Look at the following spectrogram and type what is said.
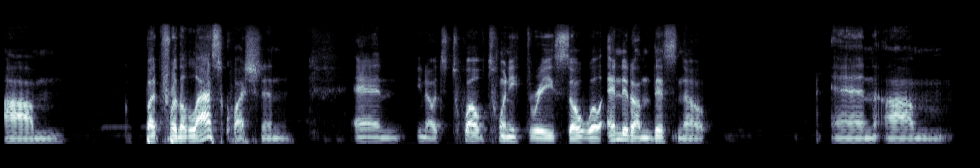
Um, but for the last question, and you know, it's 1223, so we'll end it on this note. And um,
